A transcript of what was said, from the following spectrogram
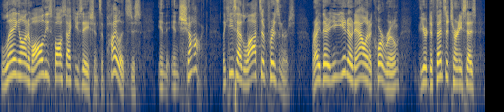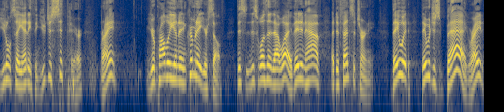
laying on him all these false accusations. And Pilate's just in, in shock. Like he's had lots of prisoners right? There, you know, now in a courtroom, your defense attorney says, you don't say anything. You just sit there, right? You're probably going to incriminate yourself. This, this wasn't that way. They didn't have a defense attorney. They would, they would just beg, right?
